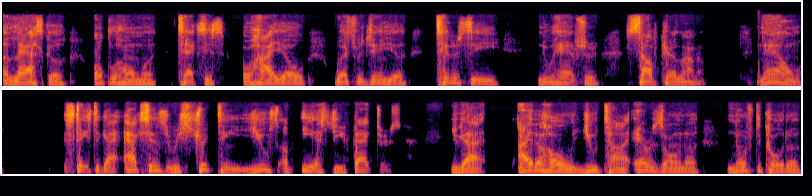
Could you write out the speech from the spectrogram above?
Alaska, Oklahoma, Texas, Ohio, West Virginia, Tennessee, New Hampshire, South Carolina. Now, states that got actions restricting use of ESG factors. You got Idaho, Utah, Arizona, North Dakota,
